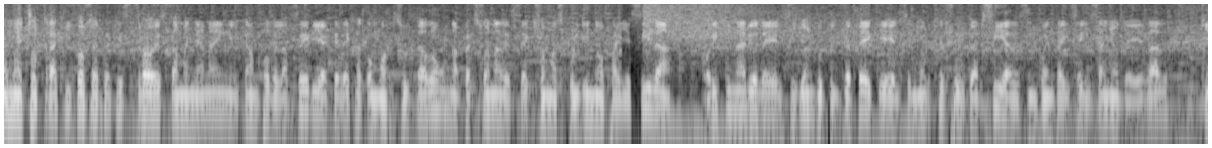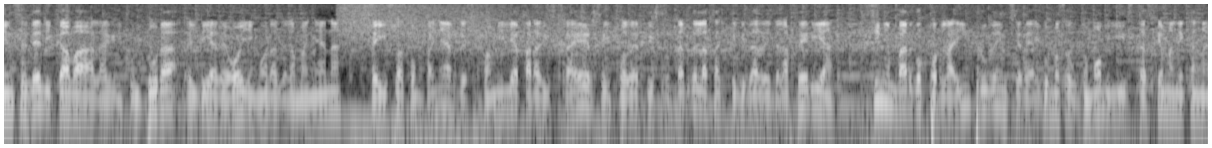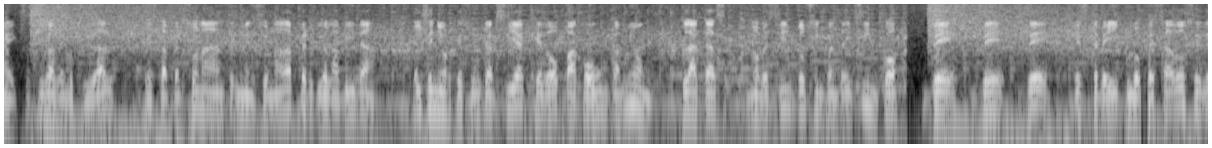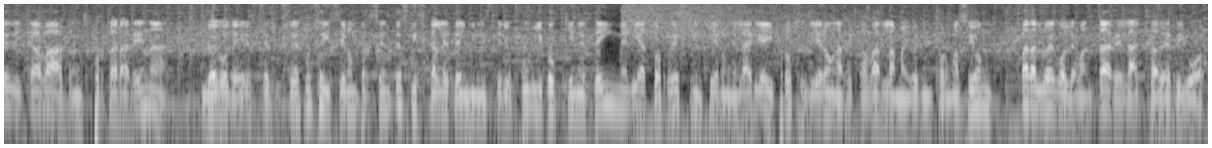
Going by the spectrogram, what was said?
Un hecho trágico se registró esta mañana en el campo de la feria que deja como resultado una persona de sexo masculino fallecida. Originario de El Sillón Yupiltepeque, el señor Jesús García, de 56 años de edad, quien se dedicaba a la agricultura, el día de hoy en horas de la mañana se hizo acompañar de su familia para distraerse y poder disfrutar de las actividades de la feria. Sin embargo, por la imprudencia de algunos automovilistas que manejan a excesiva velocidad, esta persona antes mencionada perdió la vida. El señor Jesús García quedó bajo un camión, placas 955 BBB. Este vehículo pesado se dedicaba a transportar arena. Luego de este suceso se hicieron presentes fiscales del Ministerio Público quienes de inmediato restringieron el área y procedieron a recabar la mayor información para luego levantar el acta de rigor.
